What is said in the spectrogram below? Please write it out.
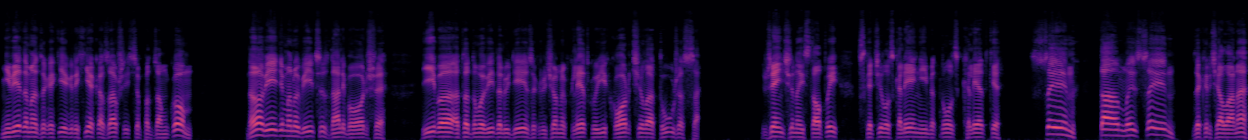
неведомо за какие грехи оказавшиеся под замком. Но, видимо, убийцы знали больше, ибо от одного вида людей, заключенных в клетку, их корчило от ужаса. Женщина из толпы вскочила с колени и метнулась к клетке. «Сын! Там и сын!» — закричала она,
